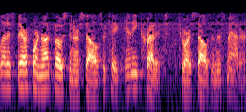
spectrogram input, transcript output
Let us therefore not boast in ourselves or take any credit to ourselves in this matter.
